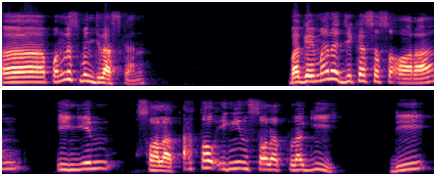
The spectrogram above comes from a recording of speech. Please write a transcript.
uh, penulis menjelaskan bagaimana jika seseorang ingin salat atau ingin salat lagi di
